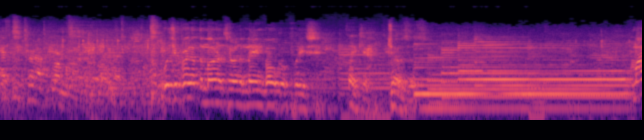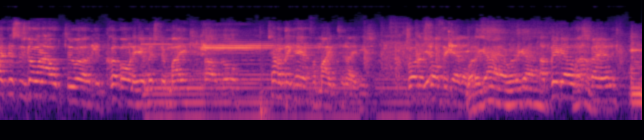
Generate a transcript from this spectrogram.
After you turn up your monitor. Would you bring up the monitor and the main vocal, please? Thank you. Joseph. Mike, this is going out to uh, the club owner here, Mr. Mike Falco. Let's have a big hand for Mike tonight. He's brought us all together. What a guy, what a guy. A big Elvis Wow. fan.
